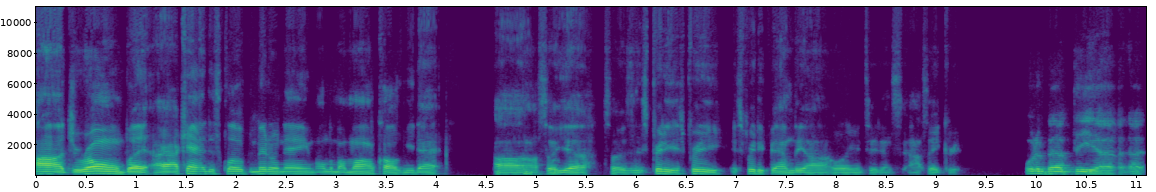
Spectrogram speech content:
uh Jerome, but I, I can't disclose the middle name. Only my mom calls me that. Uh, so yeah, so it's, it's pretty, it's pretty, it's pretty family uh oriented and uh, sacred. What about the, uh, uh,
